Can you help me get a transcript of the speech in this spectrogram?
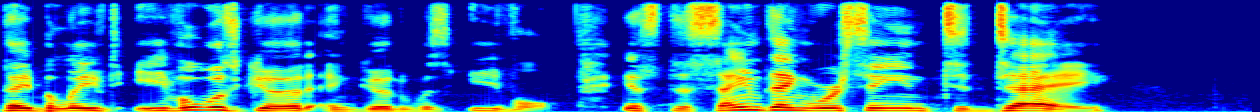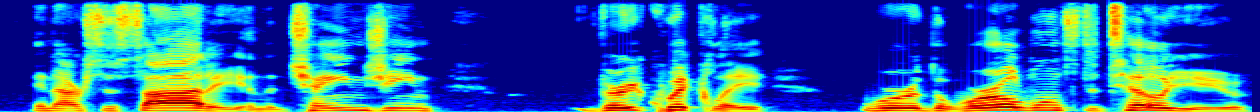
They believed evil was good and good was evil. It's the same thing we're seeing today in our society and the changing very quickly where the world wants to tell you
